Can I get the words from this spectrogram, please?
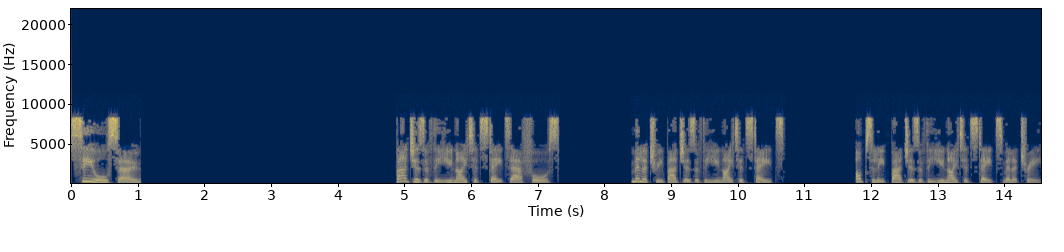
See also Badges of the United States Air Force. Military badges of the United States. Obsolete badges of the United States military.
